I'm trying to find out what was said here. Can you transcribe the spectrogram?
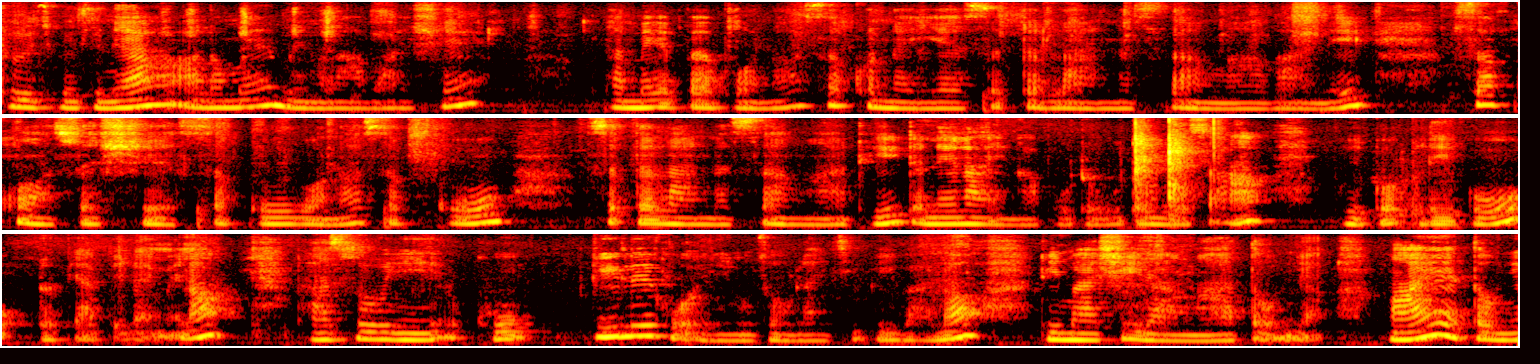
တို့ကြည့်ကြများအားလုံးပဲမင်္ဂလာပါရှင်။ဒါမဲ့ပတ်ပေါ်နော်18ရက်17လ25ကနေ19 18 19ပေါ့နော်19 17လ25ဒီတနင်္လာရီကပို့တော့တုံးရစာဝေကော့ကလေးကိုတက်ပြပေးလိုက်မယ်နော်။ဒါဆိုရင်အခု ဒီလေးကိုအရင်ဆုံးလိုက်ကြည့်ပေးပါနော်ဒီမှာရှိတာ9 3ည9ရဲ့3ည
